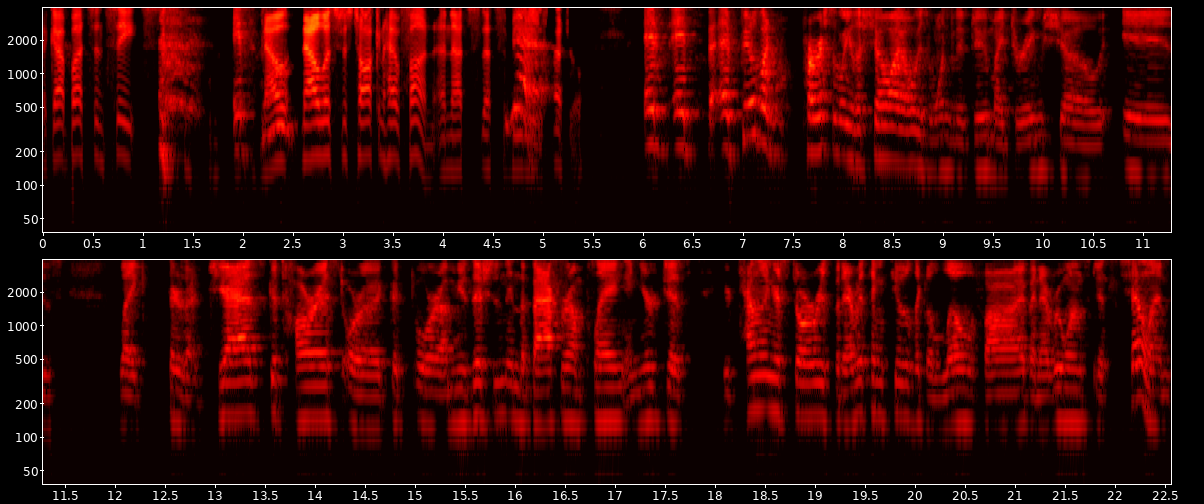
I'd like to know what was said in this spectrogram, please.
I got butts and seats. it now feels now let's just talk and have fun. And that's that's the beauty Yeah. of the special. it, it it feels like personally the show I always wanted to do, my dream show, is like there's a jazz guitarist or a or a musician in the background playing, and you're just you're telling your stories, but everything feels like a low vibe, and everyone's just chilling,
